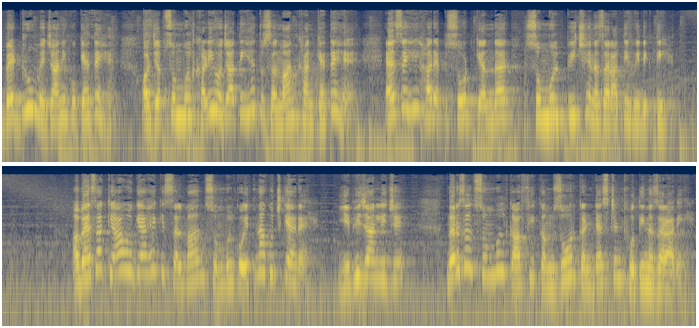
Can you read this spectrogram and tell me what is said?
बेडरूम में जाने को कहते हैं। और जब सुम्बुल खड़ी हो जाती हैं तो सलमान खान कहते हैं, ऐसे ही हर एपिसोड के अंदर सुम्बुल पीछे नज़र आती हुई दिखती है। अब ऐसा क्या हो गया है कि सलमान सुम्बुल को इतना कुछ कह रहे हैं? ये भी जान लीजिए। दरअसल सुम्बुल काफ़ी कमज़ोर कंटेस्टेंट होती नज़र आ रही है।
